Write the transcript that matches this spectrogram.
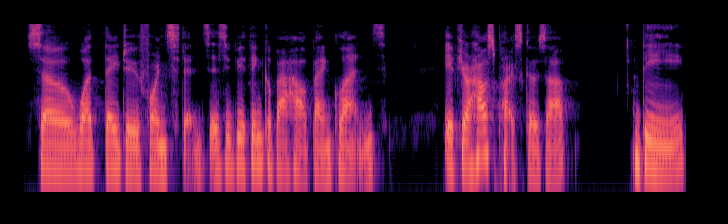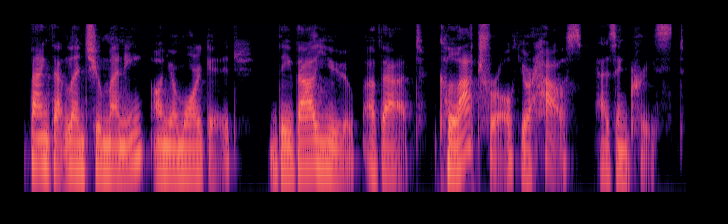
So, what they do, for instance, is if you think about how a bank lends, if your house price goes up, the bank that lends you money on your mortgage, the value of that collateral, your house, has increased,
